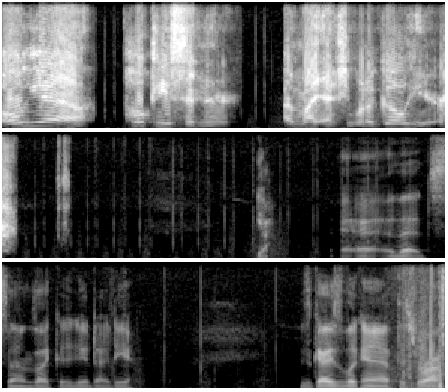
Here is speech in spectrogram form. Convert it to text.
Oh yeah, Poke Center. I might actually want to go here. Uh, that sounds like a good idea. This guy's looking at this rock.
